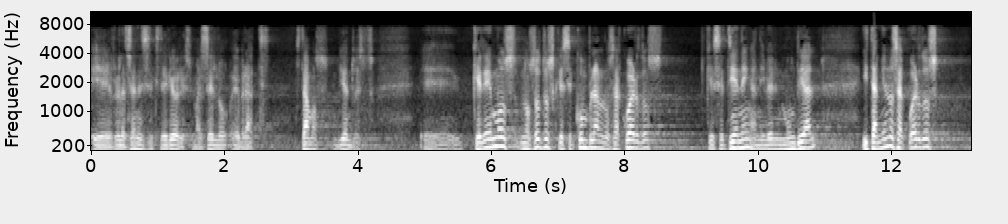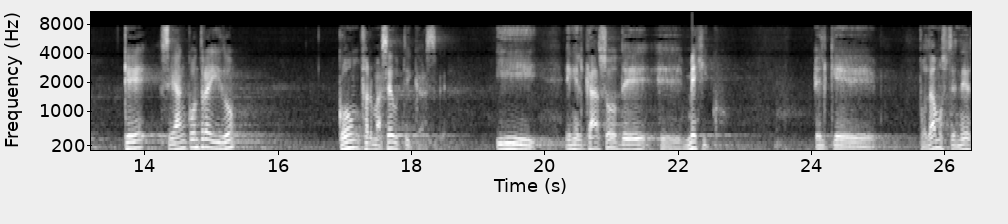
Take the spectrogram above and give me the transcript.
eh, Relaciones Exteriores, Marcelo Ebrat. Estamos viendo esto. Queremos nosotros que se cumplan los acuerdos que se tienen a nivel mundial y también los acuerdos que se han contraído con farmacéuticas y en el caso de eh, México, el que podamos tener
